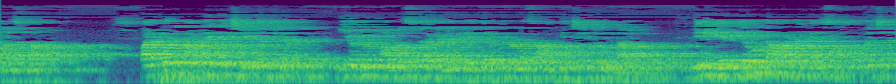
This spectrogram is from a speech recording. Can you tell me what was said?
അവസ്ഥ. പലപ്പോഴും നമ്മുടെയൊക്കെ ജീവിതത്തിൽ ഈ ഒരു അവസ്ഥ അല്ലെങ്കിൽ ഇത്തരത്തിലുള്ള സാഹചര്യങ്ങൾ ഉണ്ടാകും. ഇനി എന്തുകൊണ്ടാണ് ഇത് സംഭവിച്ചത്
